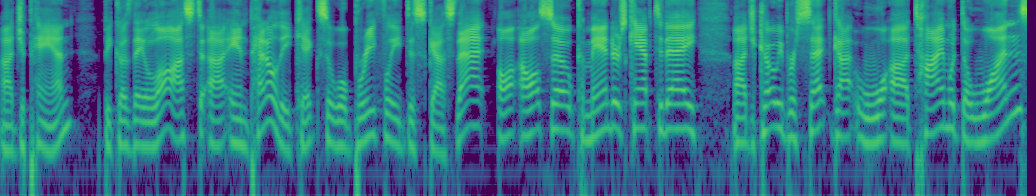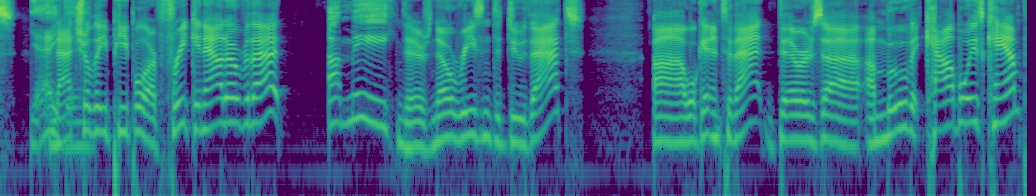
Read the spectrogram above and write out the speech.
uh, Japan because they lost uh, in penalty kicks. So we'll briefly discuss that. Also, Commanders camp today. Uh, Jacoby Brissett got uh, time with the ones. Yeah, Naturally, did. people are freaking out over that. Not me. There's no reason to do that. Uh, we'll get into that. There's a, a move at Cowboys camp.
